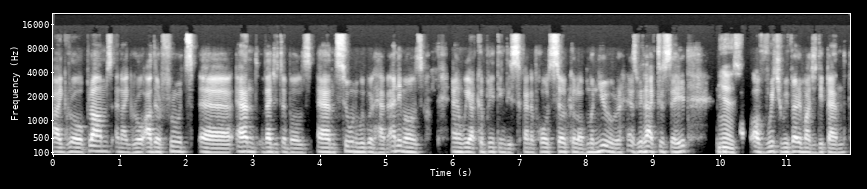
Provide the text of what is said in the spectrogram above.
I grow plums and I grow other fruits uh, and vegetables. And soon we will have animals, and we are completing this kind of whole circle of manure, as we like to say it. Yes, of which we very much depend.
